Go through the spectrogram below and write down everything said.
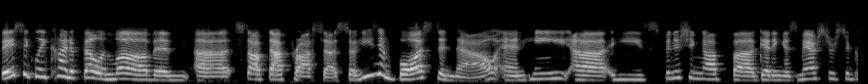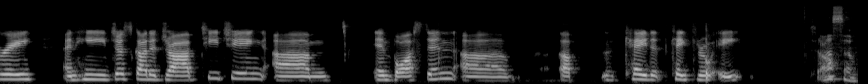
basically kind of fell in love and uh, stopped that process. So he's in Boston now, and he uh, he's finishing up uh, getting his master's degree, and he just got a job teaching um, in Boston, uh, up K to K through eight. So. Awesome.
